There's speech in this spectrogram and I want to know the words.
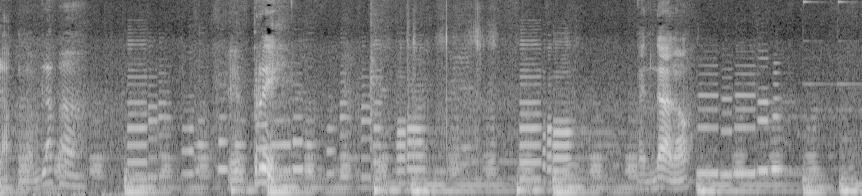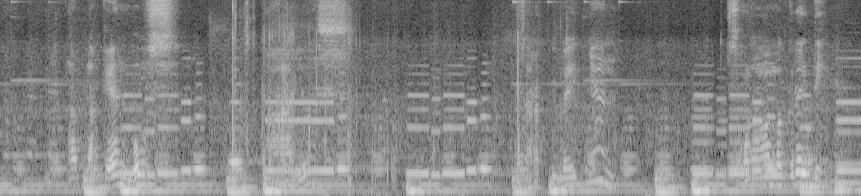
Black na black ah. Siyempre. Ganda no? Black na black yan boss. Ayos. Sarap yung bike niyan. Gusto ko na nga mag-ride eh.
